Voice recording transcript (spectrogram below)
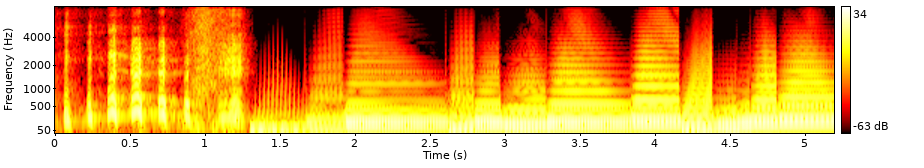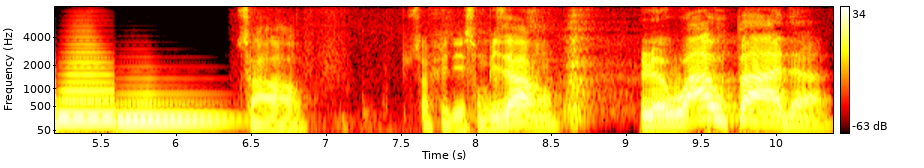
Ça, ça fait des sons bizarres. Hein. Le Wowpad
